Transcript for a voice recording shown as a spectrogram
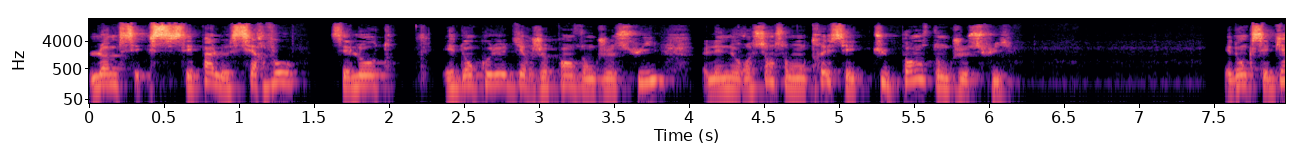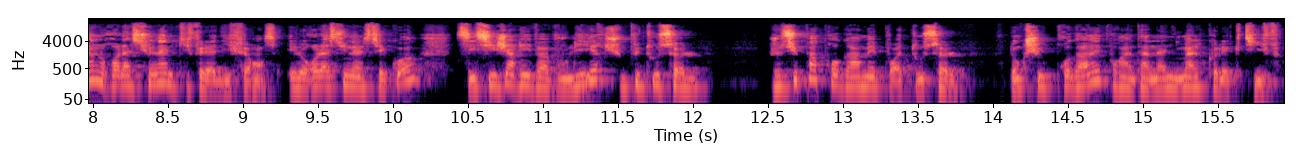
L'homme, c'est pas le cerveau, c'est l'autre. Et donc, au lieu de dire je pense donc je suis, les neurosciences ont montré c'est tu penses donc je suis. Et donc, c'est bien le relationnel qui fait la différence. Et le relationnel, c'est quoi? C'est si j'arrive à vous lire, je suis plus tout seul. Je suis pas programmé pour être tout seul. Donc, je suis programmé pour être un animal collectif.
